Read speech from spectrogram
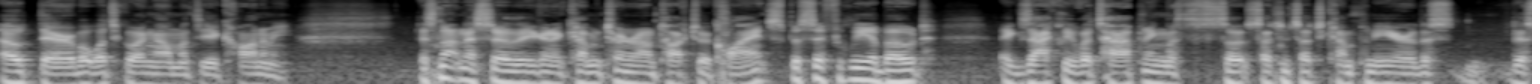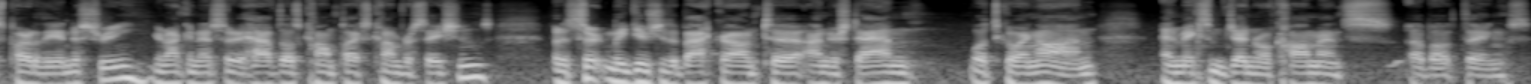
out there about what's going on with the economy. It's not necessarily that you're going to come and turn around and talk to a client specifically about exactly what's happening with so, such and such company or this this part of the industry. You're not going to necessarily have those complex conversations, but it certainly gives you the background to understand what's going on and make some general comments about things.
